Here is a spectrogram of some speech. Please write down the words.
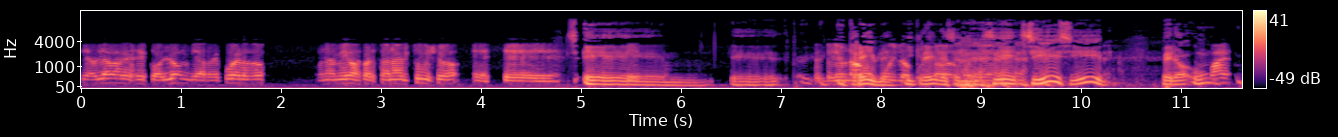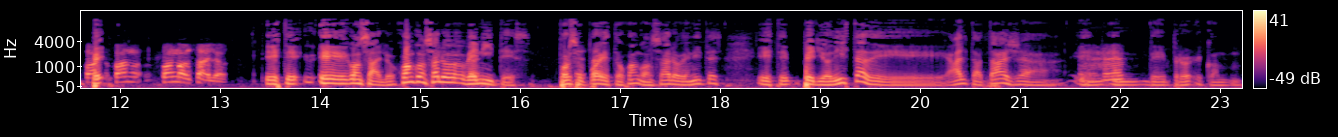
que hablaba desde Colombia, recuerdo, un amigo personal tuyo, este, Eh, eh, increíble, locutor, increíble. bien. Sí, sí, sí. Pero un Juan, Gonzalo. este eh, Gonzalo, Juan Gonzalo Benítez, por supuesto, Juan Gonzalo Benítez, este periodista de alta talla, en- Ajá. en- de pro- con,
